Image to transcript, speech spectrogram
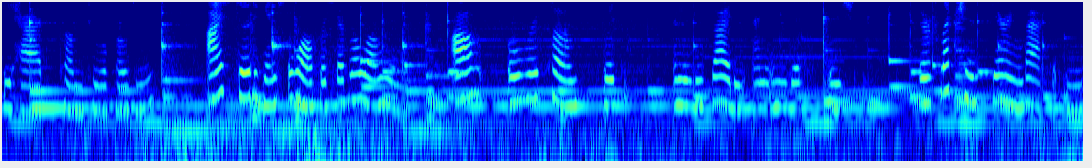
he had come to oppose me. I stood against the wall for several long minutes, all overcome with an anxiety and indecision. The reflection staring back at me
